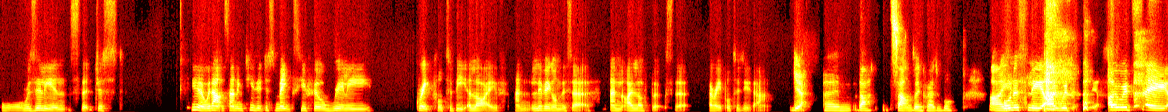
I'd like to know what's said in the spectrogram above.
or resilience that just you know without sounding cheesy it just makes you feel really grateful to be alive and living on this earth. And i love books that are able to do that. Yeah um that sounds incredible I honestly, I would, I would say,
